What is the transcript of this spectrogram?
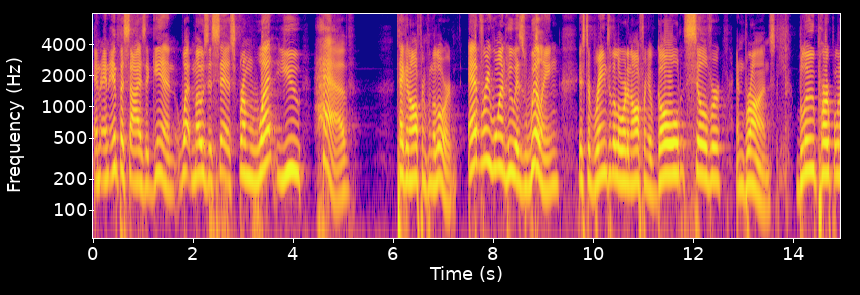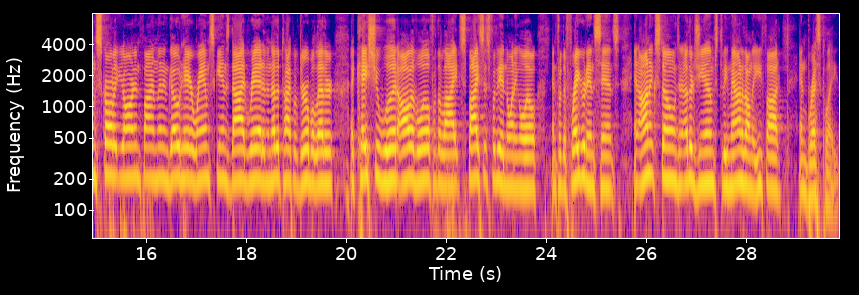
and, and emphasize again what Moses says from what you have, take an offering from the Lord. Everyone who is willing is to bring to the Lord an offering of gold, silver, and bronze, blue, purple, and scarlet yarn and fine linen, goat hair, ram skins dyed red, and another type of durable leather, acacia wood, olive oil for the light, spices for the anointing oil, and for the fragrant incense, and onyx stones and other gems to be mounted on the ephod and breastplate,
